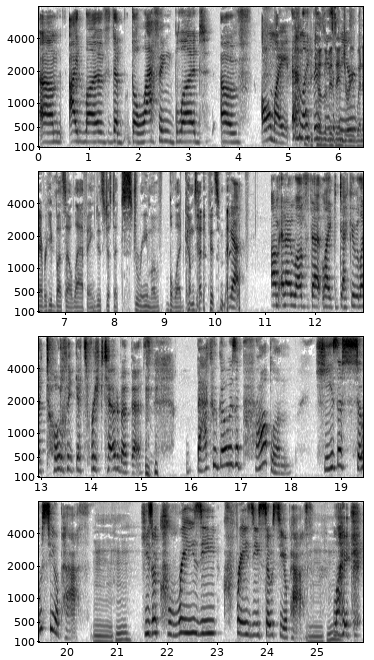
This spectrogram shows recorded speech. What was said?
Um, I love the the laughing blood of All Might and like the- because of his injury weird- whenever he busts out laughing it's just a stream of blood comes out of his mouth Yeah. Um, and I love that like Deku like totally gets freaked out about this. Bakugo is a problem. He's a sociopath. mm-hmm. He's a crazy, crazy sociopath. Mm-hmm. Like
